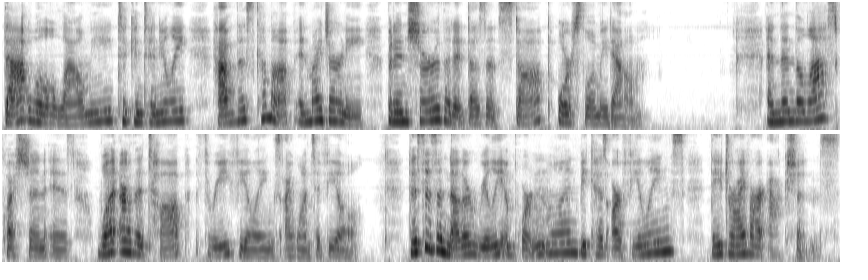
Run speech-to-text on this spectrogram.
That will allow me to continually have this come up in my journey, but ensure that it doesn't stop or slow me down. And then the last question is What are the top three feelings I want to feel? This is another really important one because our feelings, they drive our actions.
